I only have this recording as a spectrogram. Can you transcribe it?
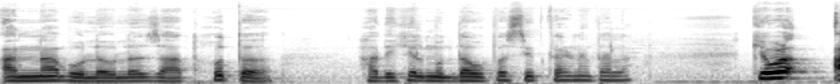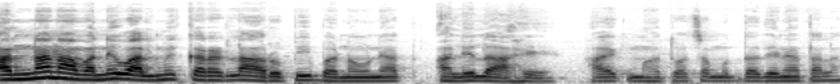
अण्णा बोलवलं जात होतं. हा देखील मुद्दा उपस्थित करण्यात आला. केवळ अण्णा नावाने वाल्मिक कराडला आरोपी बनवण्यात आलेला आहे हा एक महत्त्वाचा मुद्दा देण्यात आला.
